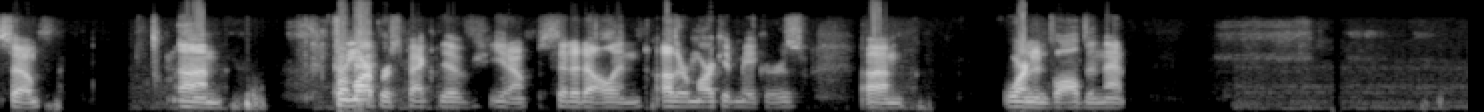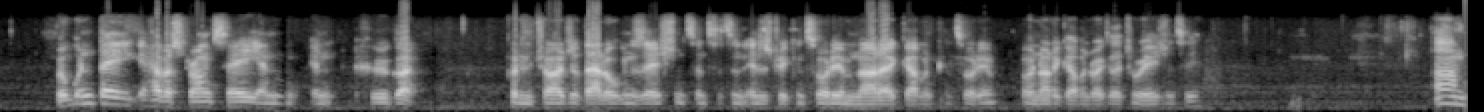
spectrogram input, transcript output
So, um, from our perspective, you know, Citadel and other market makers um, weren't involved in that. But wouldn't they have a strong say in, in who got put in charge of that organization since it's an industry consortium, not a government consortium or not a government regulatory agency? Um,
